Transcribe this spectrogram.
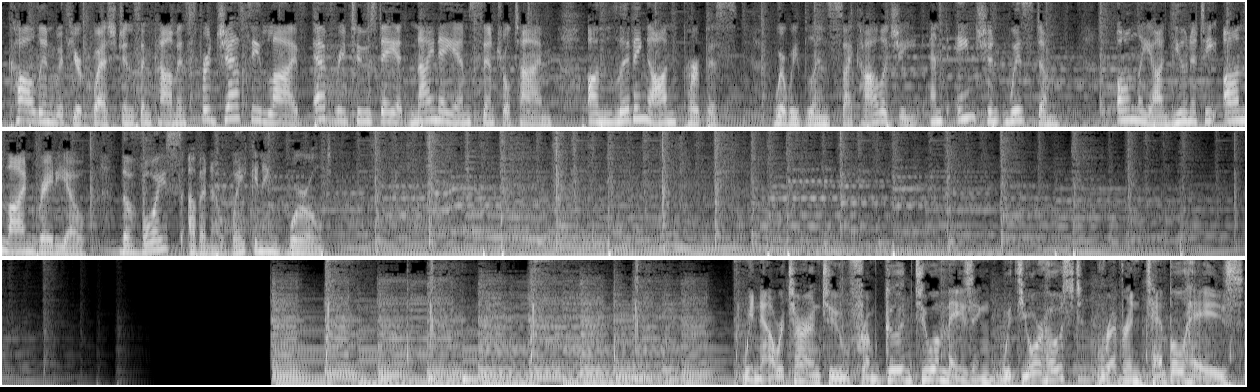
Call in with your questions and comments for Jesse Live every Tuesday at 9 a.m. Central Time on Living on Purpose, where we blend psychology and ancient wisdom. Only on Unity Online Radio, the voice of an awakening world. We now return to From Good to Amazing with your host, Reverend Temple Hayes.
